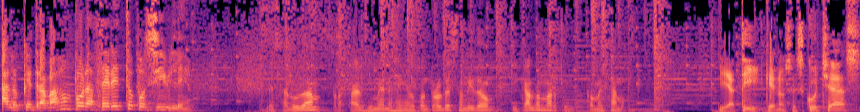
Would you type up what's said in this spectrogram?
A los que trabajan por hacer esto posible. Les saludan Rafael Jiménez en el control de sonido y Carlos Martín. Comenzamos. Y a ti que nos escuchas.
